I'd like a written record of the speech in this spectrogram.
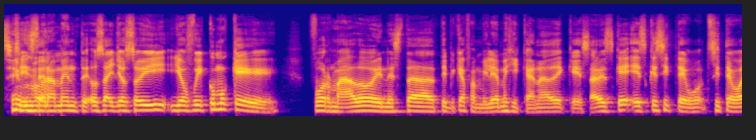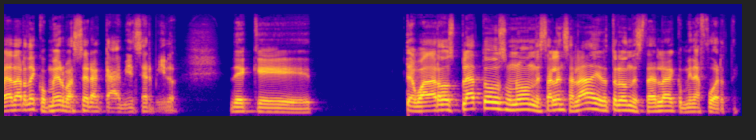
sinceramente. O sea, yo soy. Yo fui como que formado en esta típica familia mexicana de que, ¿sabes qué? Es que si te, si te voy a dar de comer, va a ser acá bien servido. De que te voy a dar dos platos, uno donde está la ensalada y el otro donde está la comida fuerte.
